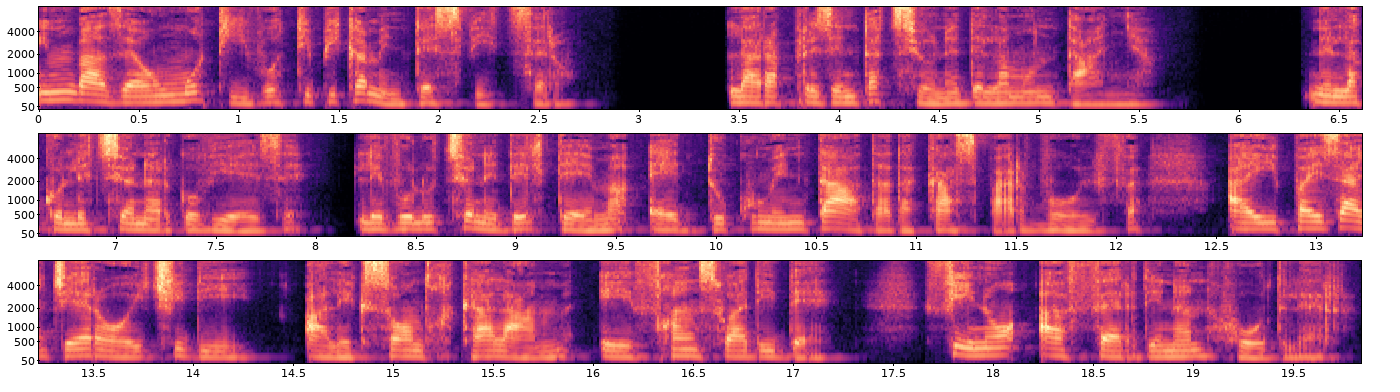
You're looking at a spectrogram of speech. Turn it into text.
in base a un motivo tipicamente svizzero, la rappresentazione della montagna. Nella collezione argoviese l'evoluzione del tema è documentata da Caspar Wolf ai paesaggi eroici di Alexandre Calam e François Didet, fino a Ferdinand Hodler.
